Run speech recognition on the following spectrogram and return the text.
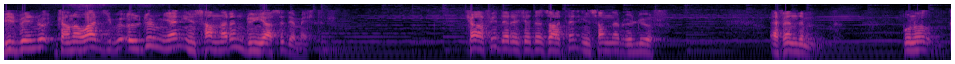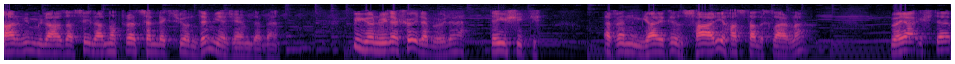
Birbirini canavar gibi öldürmeyen insanların dünyası demektir. Kafi derecede zaten insanlar ölüyor. Efendim, bunu Darwin mülahazasıyla natural seleksiyon demeyeceğim de ben. Bir yönüyle şöyle böyle değişik, efendim yaygın, sari hastalıklarla veya işte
